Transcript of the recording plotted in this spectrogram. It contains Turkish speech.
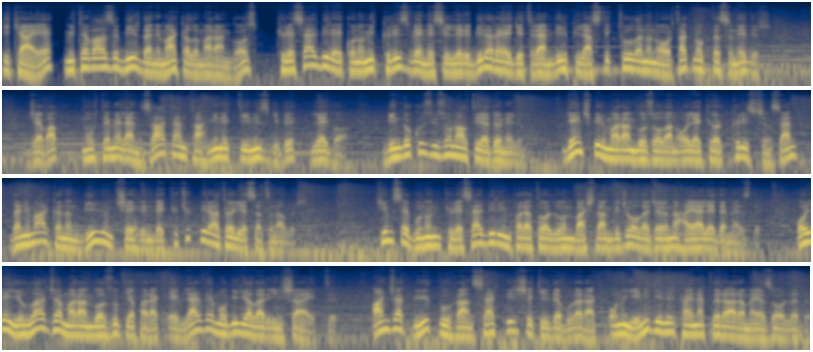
Hikaye, mütevazı bir Danimarkalı marangoz, küresel bir ekonomik kriz ve nesilleri bir araya getiren bir plastik tuğlanın ortak noktası nedir? Cevap, muhtemelen zaten tahmin ettiğiniz gibi, Lego. 1916'ya dönelim. Genç bir marangoz olan Ole Kirk Christensen, Danimarka'nın Billund şehrinde küçük bir atölye satın alır. Kimse bunun küresel bir imparatorluğun başlangıcı olacağını hayal edemezdi. Ole yıllarca marangozluk yaparak evler ve mobilyalar inşa etti. Ancak büyük buhran sert bir şekilde vurarak onu yeni gelir kaynakları aramaya zorladı.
